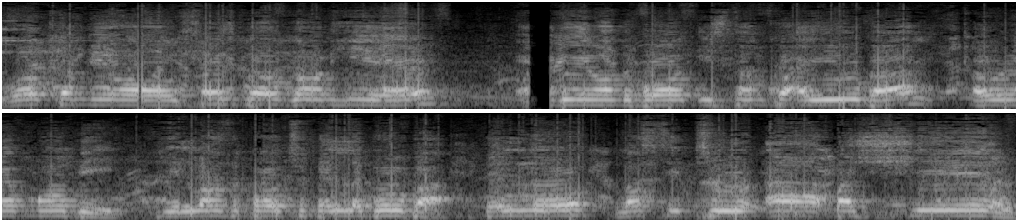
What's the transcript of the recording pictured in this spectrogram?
We welcome you all. First ball gone here. Going on the ball is Tanko Ayuba, Aurem Mobi. He lost the ball to Bello Buba. Bello lost it to uh, Bashir.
